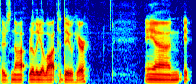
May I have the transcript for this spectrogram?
There's not really a lot to do here. And it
